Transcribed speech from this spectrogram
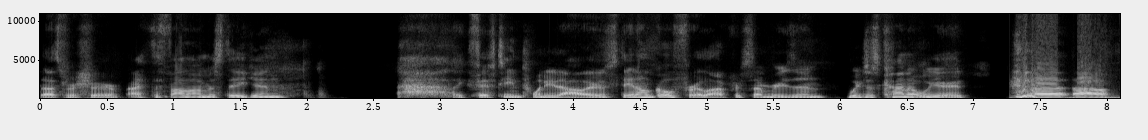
That's for sure. I if I'm not mistaken, like 15 dollars. They don't go for a lot for some reason, which is kind of weird. Uh, oh,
